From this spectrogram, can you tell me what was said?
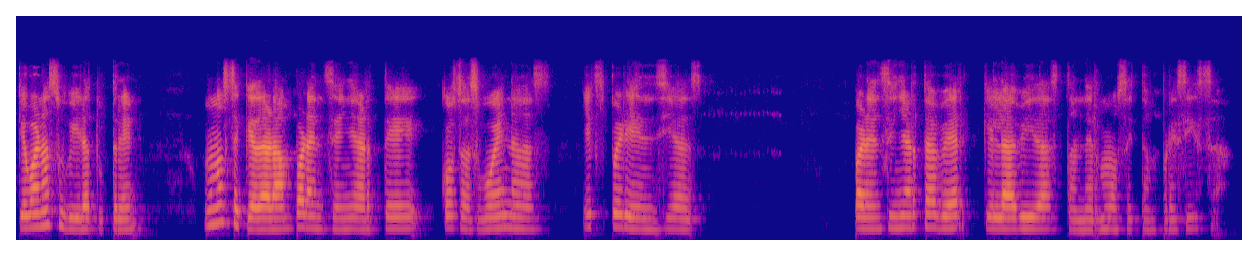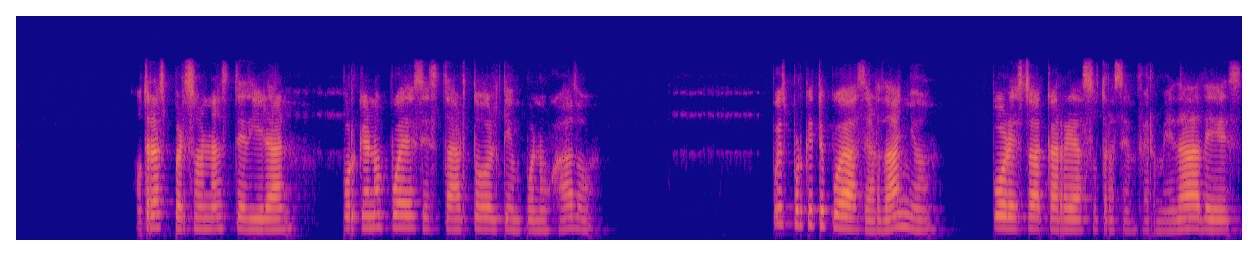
que van a subir a tu tren. Unos se quedarán para enseñarte cosas buenas, experiencias, para enseñarte a ver que la vida es tan hermosa y tan precisa. Otras personas te dirán, ¿por qué no puedes estar todo el tiempo enojado? Pues porque te puede hacer daño. Por eso acarreas otras enfermedades,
